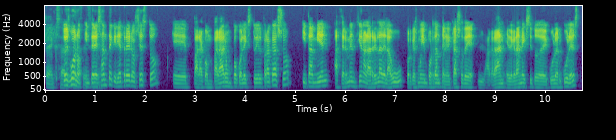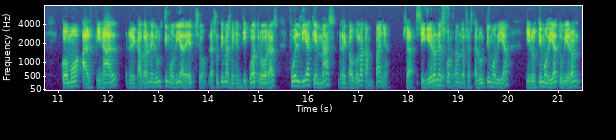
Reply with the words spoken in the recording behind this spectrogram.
Entonces, bueno, interesante, quería traeros esto eh, para comparar un poco el éxito y el fracaso y también hacer mención a la regla de la U, porque es muy importante en el caso de la gran, el gran éxito de Cooler Coolest, como al final recaudaron el último día, de hecho, las últimas 24 horas, fue el día que más recaudó la campaña. O sea, siguieron esforzándose hasta el último día y el último día tuvieron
